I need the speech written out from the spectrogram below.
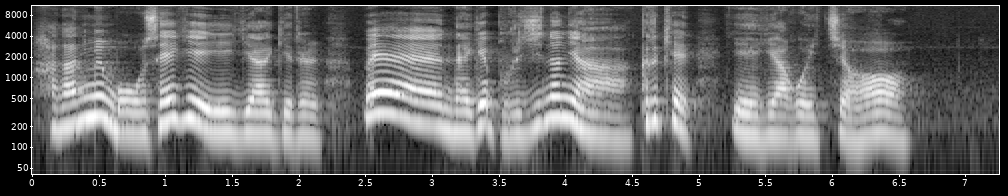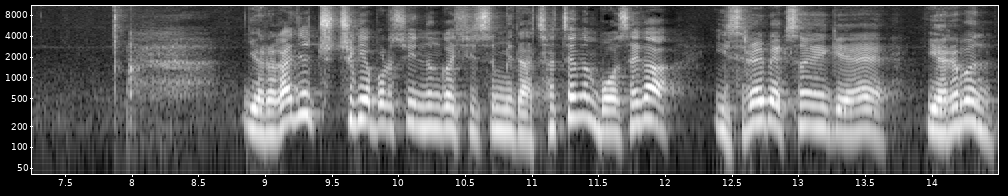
하나님의 모세에게 얘기하기를 왜 내게 부르짖느냐 그렇게 얘기하고 있죠. 여러 가지 추측해 볼 수 있는 것이 있습니다. 첫째는 모세가 이스라엘 백성에게 여러분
